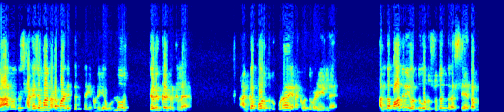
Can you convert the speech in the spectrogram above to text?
நான் வந்து சகஜமா நடமாடி தெரிந்த என்னுடைய உள்ளூர் தெருக்கள் இருக்குல்ல அங்க போறதுக்கு கூட எனக்கு வந்து வழி இல்லை. அந்த மாதிரி வந்து ஒரு சுதந்திர சேதம்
